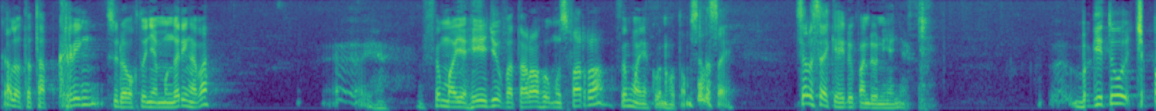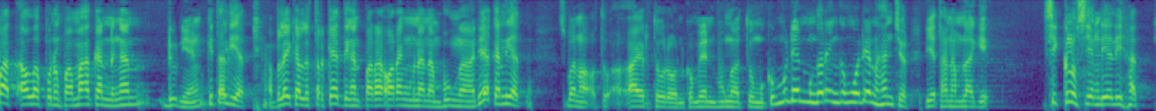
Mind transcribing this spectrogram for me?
Kalau tetap kering, sudah waktunya mengering apa? Semua yahiju fatarahu musfarra, semua yakun hutam. Selesai. Selesai kehidupan dunianya. Begitu cepat Allah perumpamakan dengan dunia. Kita lihat, apalagi kalau terkait dengan para orang yang menanam bunga, dia akan lihat subhanallah air turun, kemudian bunga tumbuh, kemudian mengering, kemudian hancur. Dia tanam lagi. Siklus yang dia lihat.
